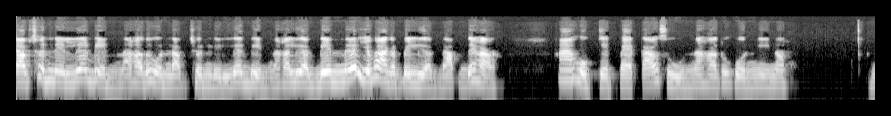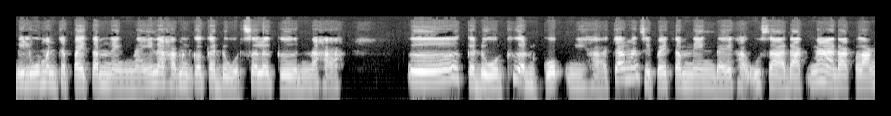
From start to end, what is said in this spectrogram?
ดับชนเด่นเลือกเด่นนะคะทุกคนดับชนเด่นเลือกเด่นนะคะ เลือกเด่นเนื้ออย่าพากันไปเลือกดับด้วยค่ะห้าหกเจ็ดแปดเก้าศูนย์นะคะ ทุกคนนี่เนาะไม่รู้มันจะไปตำแหน่งไหนนะคะ มันก็กระโดดซะเหลือเกินนะคะ เออ กระโดดเคลื่อนกบนี่ค่ะจ้ามันสิไปตำแหน่งใดค่ะ อุตส่าห์ดักหน้าดักหลัง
